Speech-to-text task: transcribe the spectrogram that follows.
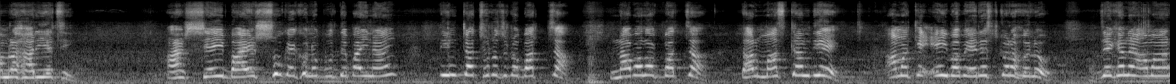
আমরা হারিয়েছি। আর সেই বায়ের সুখ এখনও বুঝতে পাই নাই। তিনটা ছোট ছোট বাচ্চা, নাবালক বাচ্চা, তার মাঝখান দিয়ে আমাকে এইভাবে অ্যারেস্ট করা হলো, যেখানে আমার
